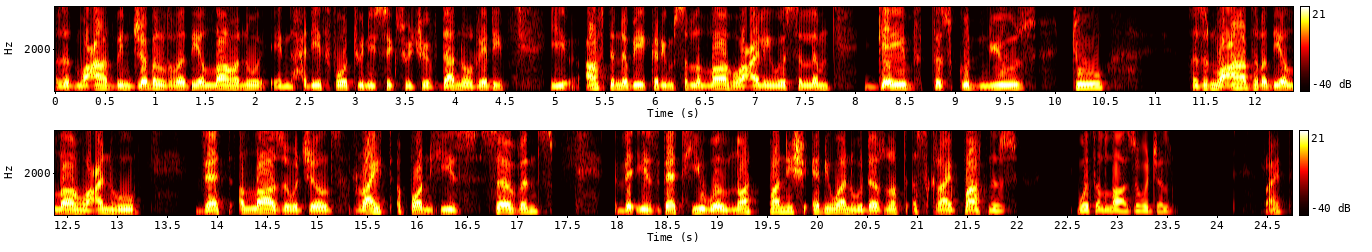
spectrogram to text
Hazrat Mu'adh bin Jabal radiallahu anhu in Hadith 426, which we've done already, he, after Nabi Kareem sallallahu alayhi wasallam gave this good news to Hazrat Mu'adh radiallahu anhu that Allah Azza right upon his servants is that he will not punish anyone who does not ascribe partners with Allah Azza right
